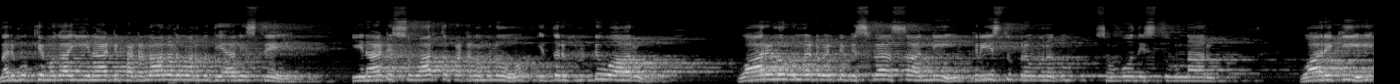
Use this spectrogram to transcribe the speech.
మరి ముఖ్యముగా ఈనాటి పట్టణాలను మనము ధ్యానిస్తే ఈనాటి సువార్త పట్టణములో ఇద్దరు గుడ్డివారు వారిలో ఉన్నటువంటి విశ్వాసాన్ని క్రీస్తు ప్రభువునకు సంబోధిస్తూ ఉన్నారు. వారికి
